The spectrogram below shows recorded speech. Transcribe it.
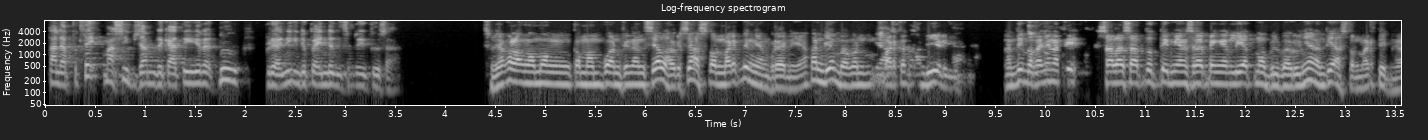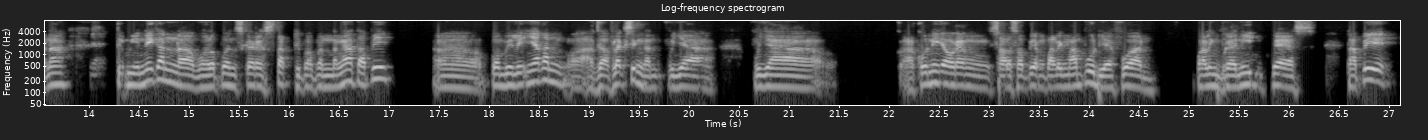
tanda petik masih bisa mendekati Red Bull berani independen seperti itu, Sa? Sebenarnya kalau ngomong kemampuan finansial harusnya Aston Martin yang berani ya kan dia bangun ya, market sendiri. Ya. Nanti makanya nanti salah satu tim yang saya pengen lihat mobil barunya nanti Aston Martin karena ya. tim ini kan uh, walaupun sekarang stuck di papan tengah tapi uh, pemiliknya kan uh, agak flexing kan punya punya aku nih orang salah satu yang paling mampu di F1 paling berani best tapi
